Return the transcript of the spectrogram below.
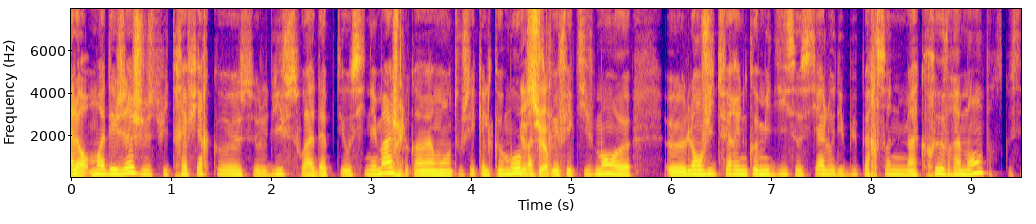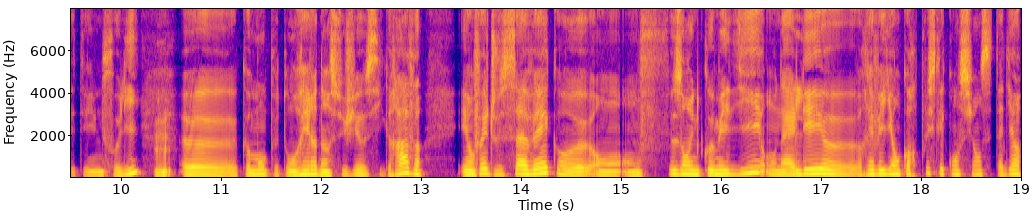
Alors, moi, déjà, je suis très fière que ce livre soit adapté au cinéma. Je peux quand même en toucher quelques mots Bien parce qu'effectivement, euh, euh, l'envie de faire une comédie sociale, au début, personne ne m'a cru vraiment parce que c'était une folie. Mm. Euh, comment peut-on rire d'un sujet aussi grave? Et en fait, je savais qu'en en, en faisant une comédie, on allait euh, réveiller encore plus les consciences. C'est-à-dire,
